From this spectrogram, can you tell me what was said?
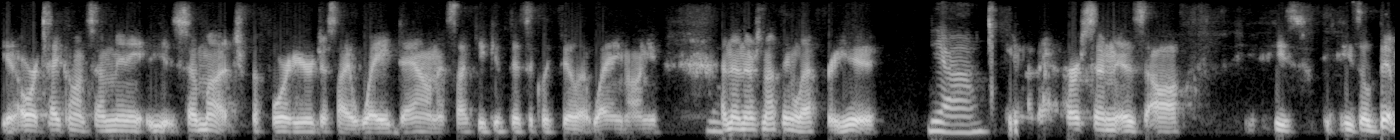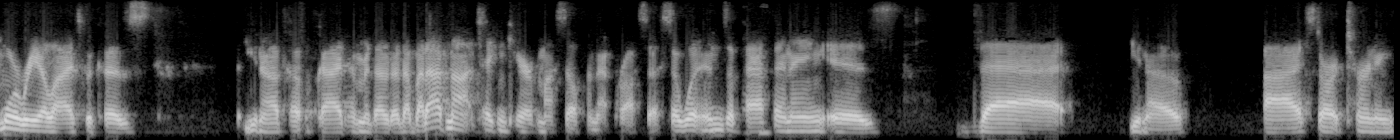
you know, or take on so many, so much before you're just like weighed down. It's like you can physically feel it weighing on you, and then there's nothing left for you. Yeah, you know, that person is off he's he's a bit more realized because you know I've helped guide him, da, da, da, but I've not taken care of myself in that process. So what ends up happening is that you know I start turning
